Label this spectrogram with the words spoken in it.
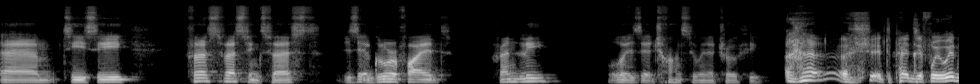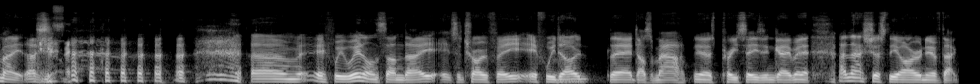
um, TC. First, first things first. Is it a glorified friendly, or is it a chance to win a trophy? it depends if we win, mate. um, if we win on Sunday, it's a trophy. If we don't, there doesn't matter. You know, it's pre-season game, it? And that's just the irony of that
